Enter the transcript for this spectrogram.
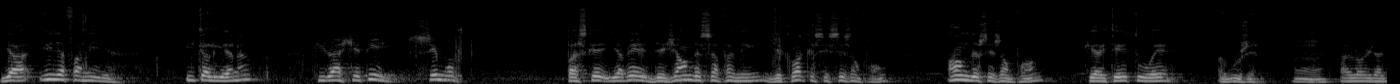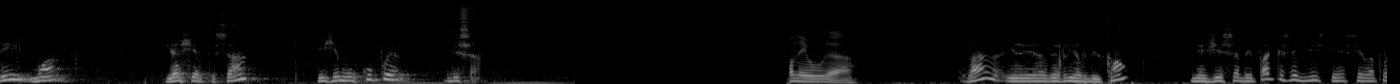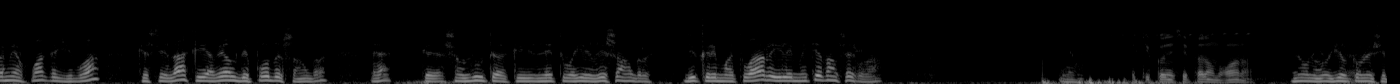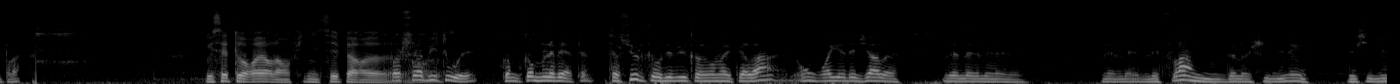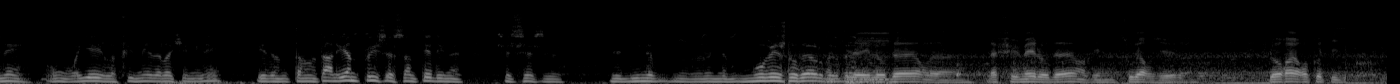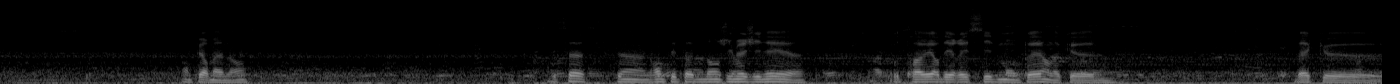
il y a une famille italienne qui l'a acheté ces morceaux. Parce qu'il y avait des gens de sa famille, je crois que c'est ses enfants, un de ses enfants qui a été tué à Gouzen. Alors il a dit, moi, j'achète ça et je m'occupe de ça. On est où là? Là, il est derrière du camp, mais je ne savais pas que ça existait. C'est la première fois que je vois que c'est là qu'il y avait le dépôt de cendres, hein, que sans doute euh, qu'ils nettoyaient les cendres du crématoire et ils les mettaient dans ce là Eh oui. Et Tu connaissais pas l'endroit là? Non, non, je ne le connaissais pas. Oui, cette horreur là, on finissait par. euh, Par s'habituer, comme, comme les bêtes. C'est sûr qu'au début, quand on était là, on voyait déjà le- le- le- le- le- le- les flammes de la cheminée, des cheminées. On voyait la fumée de la cheminée et de temps en plus, ça sentait d'une mauvaise odeur. de- l'odeur, la fumée, l'odeur sous leurs yeux. L'horreur au quotidien. En permanence. Et ça, c'est un grand étonnement. J'imaginais, euh, au travers des récits de mon père, que. bah, que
